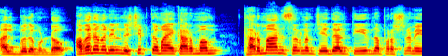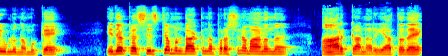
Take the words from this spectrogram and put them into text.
അത്ഭുതമുണ്ടോ? അവനവനിൽ നിക്ഷിപ്തമായ കർമ്മം ധർമാനുസരണം ചെയ്താൽ തീരുന്ന പ്രശ്നമേ ഉള്ളൂ നമുക്ക്. ഇതൊക്കെ സിസ്റ്റം ഉണ്ടാക്കുന്ന പ്രശ്നമാണെന്ന് ആർക്കാണ് അറിയാത്തത്?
